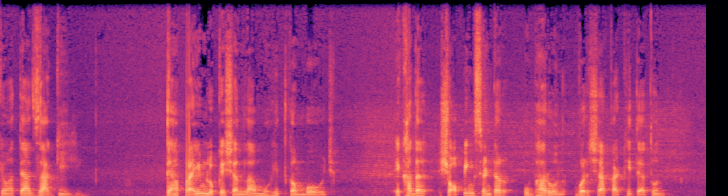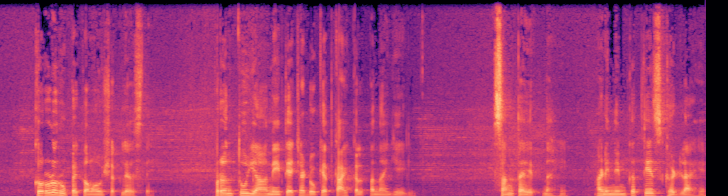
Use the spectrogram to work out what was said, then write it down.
किंवा त्या जागी त्या प्राईम लोकेशनला मोहित कंबोज एखादं शॉपिंग सेंटर उभारून वर्षाकाठी त्यातून करोडो रुपये कमावू शकले असते. परंतु या नेत्याच्या डोक्यात काय कल्पना येईल? सांगता येत नाही. आणि नेमकं तेच घडलं आहे.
